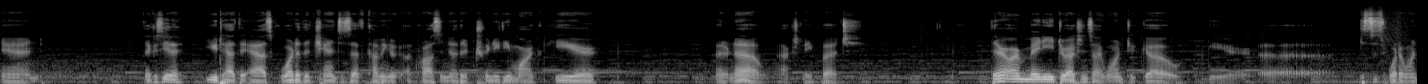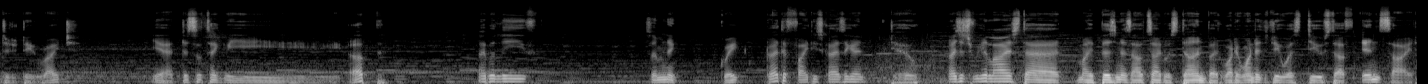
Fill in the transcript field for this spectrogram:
and I guess you'd, you'd have to ask, what are the chances of coming across another Trinity Mark here? I don't know, actually, but there are many directions I want to go here. Uh, this is what I wanted to do, right? Yeah, this will take me up, I believe. So I'm gonna great. Do I have to fight these guys again? I do. I just realized that my business outside was done, but what I wanted to do was do stuff inside.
